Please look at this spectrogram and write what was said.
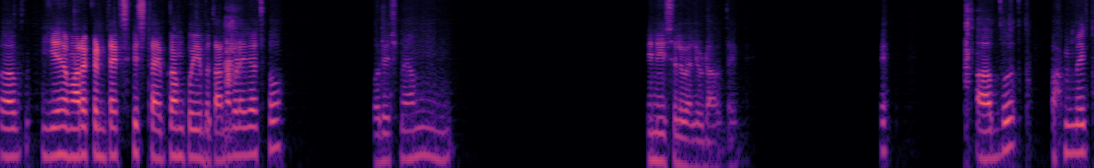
अब ये हमारा कंटेक्स किस टाइप का, हमको ये बताना पड़ेगा इसको। और इसमें हम इनिशियल वैल्यू डाल देंगे। अब हम एक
